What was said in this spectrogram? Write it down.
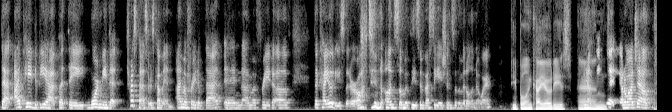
that I paid to be at, but they warn me that trespassers come in. I'm afraid of that. And I'm afraid of the coyotes that are often on some of these investigations in the middle of nowhere. People and coyotes. And yep, gotta watch out.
